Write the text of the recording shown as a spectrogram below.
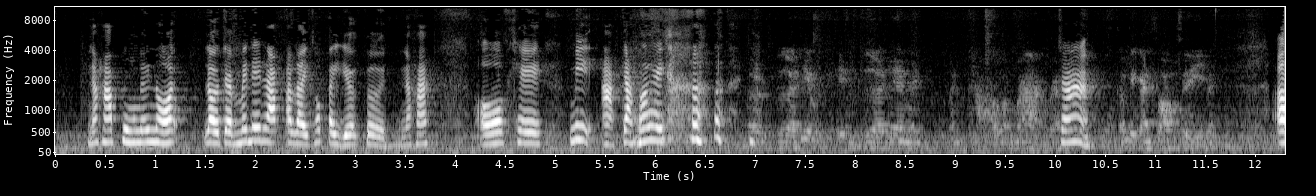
ๆนะคะปรุงน้อยๆเราจะไม่ได้รับอะไรเข้าไปเยอะเกินนะคะ โอเค มีอะจากว่าไงคะเกลือที่เห็นเกลือเนี่ยมัน จ้าก็มีการฟอกสีไหมเอ่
